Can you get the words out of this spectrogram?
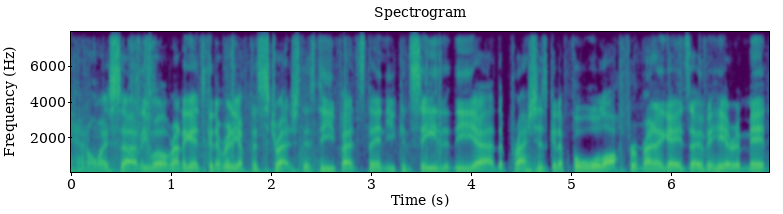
Yeah, it almost certainly will. Renegade's going to really have to stretch this defense thin. You can see that the uh, the pressure's going to fall off from Renegades over here in mid.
